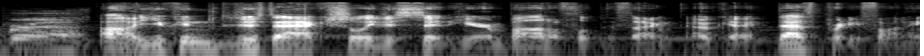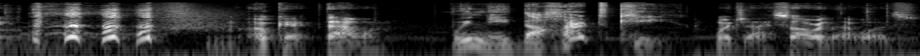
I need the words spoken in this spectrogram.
Bruh. Oh, you can just actually just sit here and bottle flip the thing. Okay, that's pretty funny. Mm, okay, that one. We need the heart key. Which I saw where that was.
